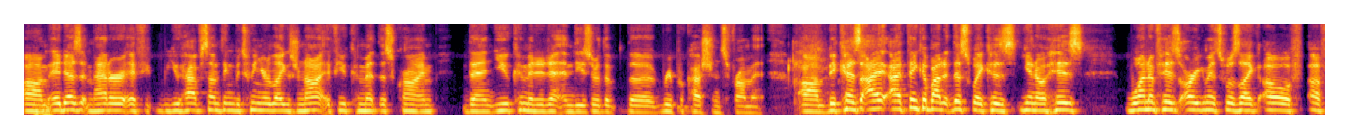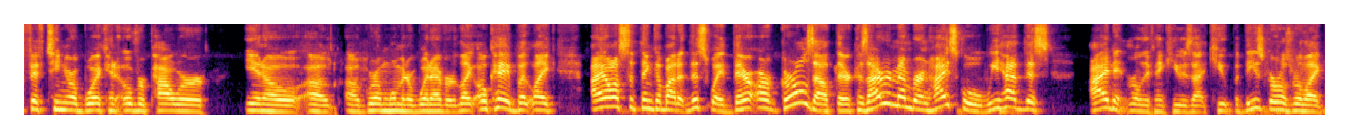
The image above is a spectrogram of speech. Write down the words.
Um, mm-hmm. It doesn't matter if you have something between your legs or not. If you commit this crime, then you committed it, and these are the the repercussions from it. Um, because I I think about it this way, because you know his one of his arguments was like, oh, a 15 year old boy can overpower you know a, a, grown woman or whatever like okay but like i also think about it this way there are girls out there because i remember in high school we had this i didn't really think he was that cute but these girls were like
